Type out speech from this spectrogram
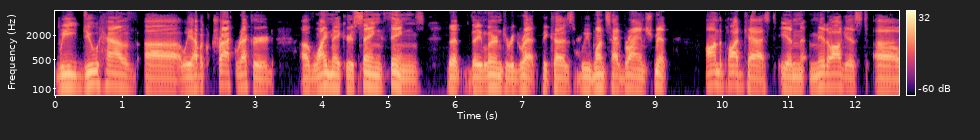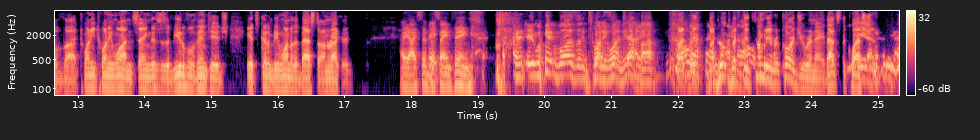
We do have uh, we have a track record of winemakers saying things that they learn to regret because we once had Brian Schmidt on the podcast in mid August of uh, 2021 saying this is a beautiful vintage. It's going to be one of the best on record. Hey, I said hey. the same thing. it, it was in 21, yeah, yeah. But, but, who, but, did somebody record you, René? That's the question. Yeah.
